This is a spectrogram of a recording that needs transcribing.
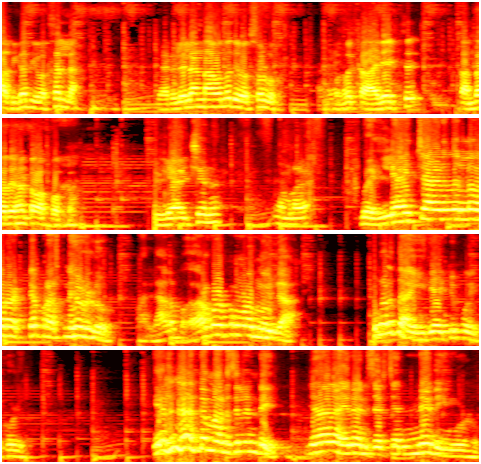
അധിക ദിവസമല്ല വിരലിലുണ്ടാവുന്ന ദിവസമുള്ളൂ. നമ്മൾ കാര്യമായിട്ട് കണ്ടറിയാം കേട്ടോ വാപ്പോക്ക വെള്ളിയാഴ്ചയാണ് നമ്മളെ വെള്ളിയാഴ്ച ആണെന്നുള്ള ഒരൊറ്റ പ്രശ്നമേ ഉള്ളൂ. അല്ലാതെ വേറെ കുഴപ്പങ്ങളൊന്നുമില്ല. നിങ്ങൾ ധൈര്യമായിട്ട് പോയിക്കോളി. എല്ലാം എന്റെ മനസ്സിലുണ്ട്. ഞാൻ അതിനനുസരിച്ച് എന്നെ നീങ്ങുള്ളൂ.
